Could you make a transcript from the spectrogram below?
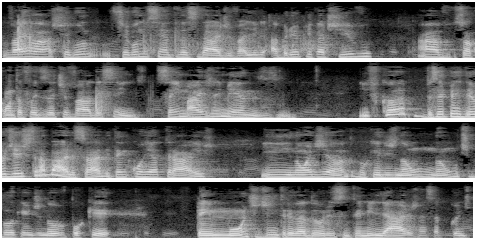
vai lá, chegou, chegou no centro da cidade, vai abrir o aplicativo, ah, sua conta foi desativada, assim, sem mais nem menos, assim. E fica, você perdeu o dia de trabalho, sabe? Tem que correr atrás e não adianta, porque eles não, não te bloqueiam de novo, porque tem um monte de entregadores, assim, tem milhares nessa época de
